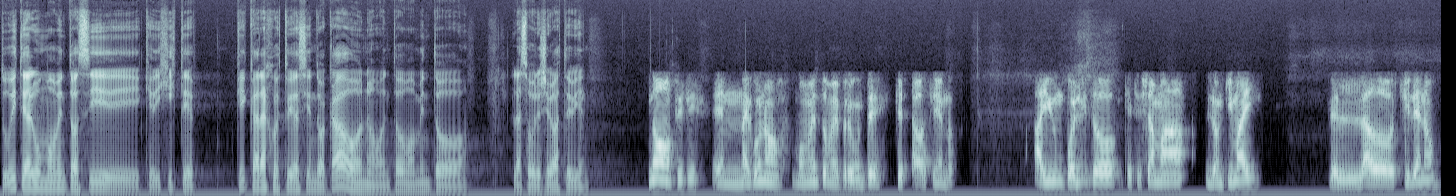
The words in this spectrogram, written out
¿Tuviste algún momento así que dijiste, ¿qué carajo estoy haciendo acá o no? En todo momento la sobrellevaste bien. No, sí, sí. En algunos momentos me pregunté qué estaba haciendo. Hay un pueblito que se llama Lonquimay, del lado chileno,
